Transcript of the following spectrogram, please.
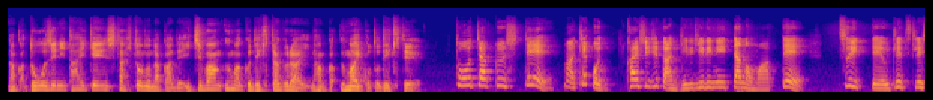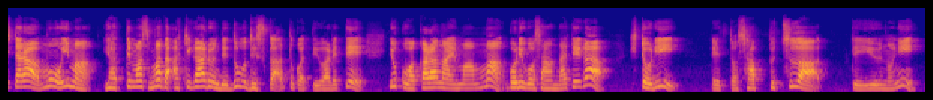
なんか同時に体験した人の中で一番うまくできたぐらい、なんかうまいことできて、到着して、まあ結構開始時間ギリギリに行ったのもあって、着いて受付したら、もう今やってます。まだ空きがあるんでどうですかとかって言われて、よくわからないまんま、ゴリゴさんだけが一人、えっと、サップツアーっていうのに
